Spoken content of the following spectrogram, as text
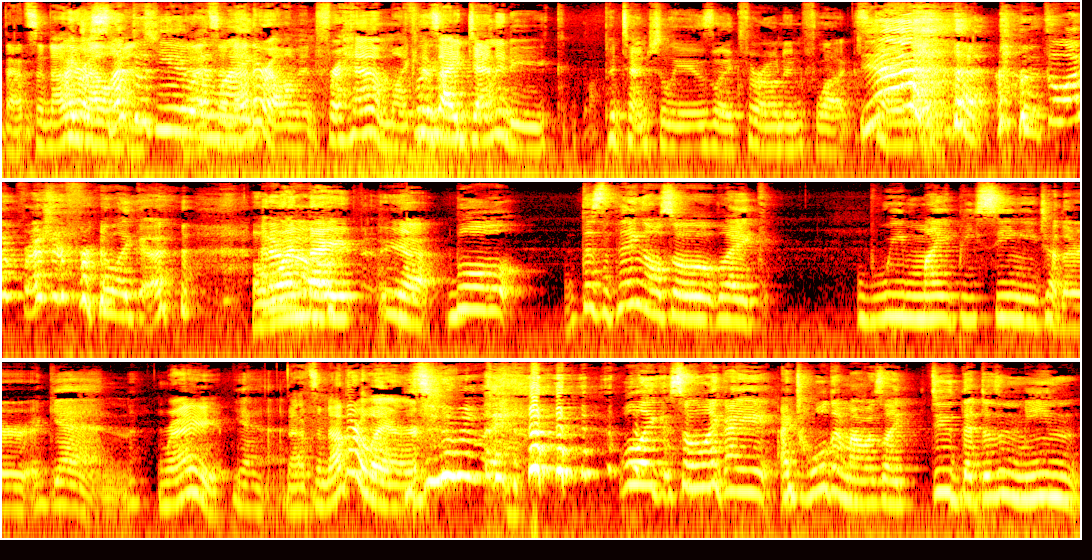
That's another I just element. slept with you That's and, like- another element for him. Like For- his identity potentially is like thrown in flux. Yeah, it's a lot of pressure for like a, A one know. night. Yeah. Well, that's the thing. Also, like we might be seeing each other again. Right. Yeah. That's another layer. well, like so, like I I told him I was like, dude, that doesn't mean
